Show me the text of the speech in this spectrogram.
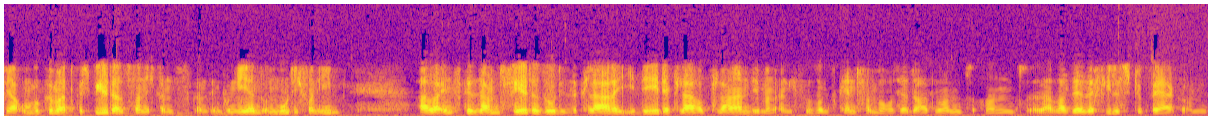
ja, unbekümmert gespielt hat. Das fand ich ganz, ganz imponierend und mutig von ihm. Aber insgesamt fehlte so diese klare Idee, der klare Plan, den man eigentlich so sonst kennt von Borussia Dortmund. Und äh, da war sehr, sehr vieles Stückwerk und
